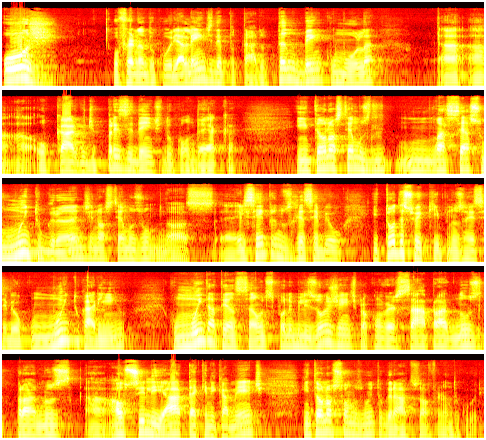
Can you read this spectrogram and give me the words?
Hoje, o Fernando Cury, além de deputado, também cumula a, a, a, o cargo de presidente do Condeca. Então nós temos um acesso muito grande, nós temos um, nós, é, ele sempre nos recebeu e toda a sua equipe nos recebeu com muito carinho, com muita atenção, disponibilizou gente para conversar, para nos, para nos auxiliar tecnicamente. Então nós somos muito gratos ao Fernando Cury.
